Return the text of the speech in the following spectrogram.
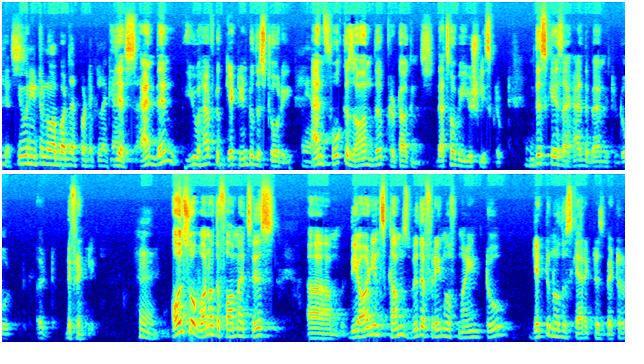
Yes. you need to know about that particular character. Yes, and then you have to get into the story and focus on the protagonist. That's how we usually script. In this case, I had the bandwidth to do it differently. Also, one of the formats is um, the audience comes with a frame of mind to get to know those characters better,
